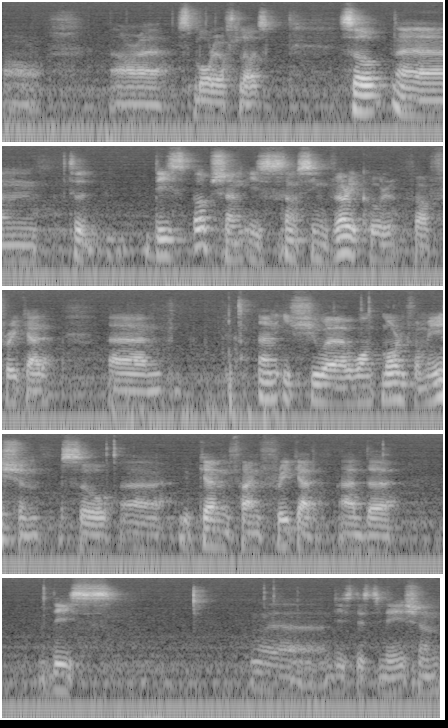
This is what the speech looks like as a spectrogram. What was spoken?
or, or uh, smaller slots so, um, so this option is something very cool for FreeCAD. Um, and if you uh, want more information so uh, you can find FreeCAD at this uh, this destination.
